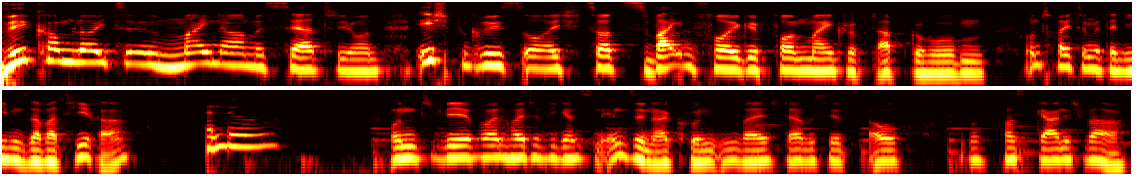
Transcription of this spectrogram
Willkommen Leute, mein Name ist Sertion. Ich begrüße euch zur zweiten Folge von Minecraft abgehoben und heute mit der lieben Sabatira. Hallo. Und wir wollen heute die ganzen Inseln erkunden, weil ich da bis jetzt auch noch fast gar nicht war.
